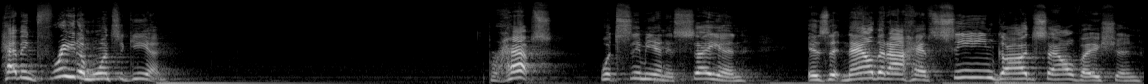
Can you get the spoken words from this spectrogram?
having freedom once again. Perhaps what Simeon is saying is that now that I have seen God's salvation,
